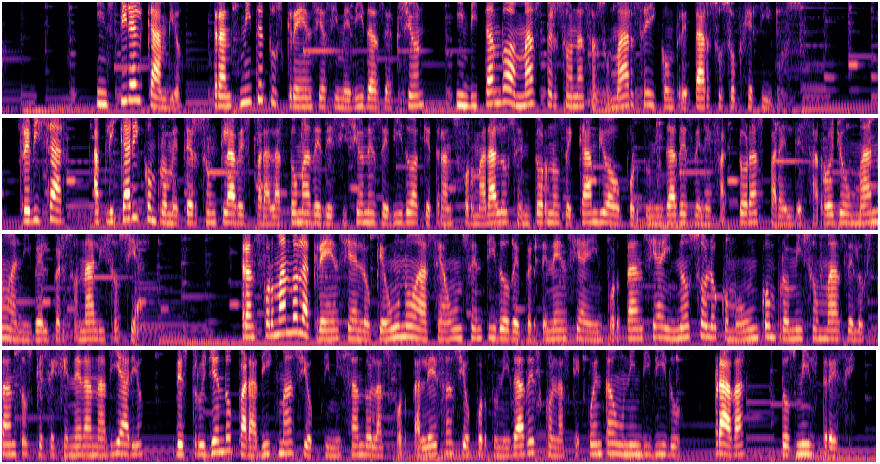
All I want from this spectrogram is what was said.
Inspira el cambio, transmite tus creencias y medidas de acción, invitando a más personas a sumarse y concretar sus objetivos. Revisar, aplicar y comprometer son claves para la toma de decisiones debido a que transformará los entornos de cambio a oportunidades benefactoras para el desarrollo humano a nivel personal y social. Transformando la creencia en lo que uno hace a un sentido de pertenencia e importancia y no solo como un compromiso más de los tantos que se generan a diario, destruyendo paradigmas y optimizando las fortalezas y oportunidades con las que cuenta un individuo. Prada, 2013.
